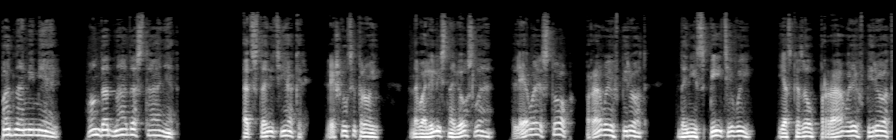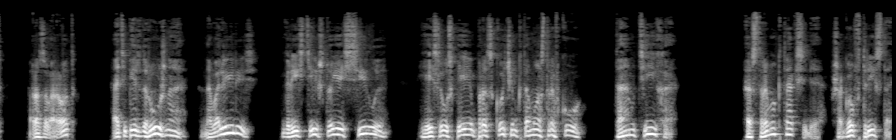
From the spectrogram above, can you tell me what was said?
Под нами мель! Он до дна достанет!» «Отставить якорь!» — решился Трой. Навалились на весла, Левая стоп, правая вперед. Да не спите вы. Я сказал правая вперед. Разворот. А теперь дружно. Навалились. Грести, что есть силы. Если успеем, проскочим к тому островку. Там тихо. Островок так себе, шагов триста.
